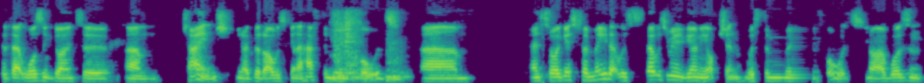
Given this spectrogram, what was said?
that that wasn't going to um, change, you know, that I was going to have to move forwards. Um, and so I guess for me, that was, that was really the only option was to move forwards. You know, I wasn't,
